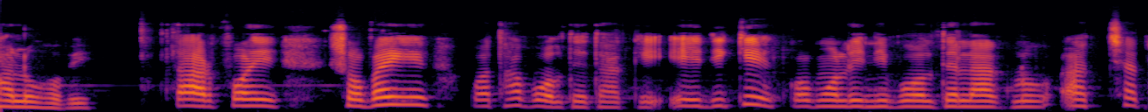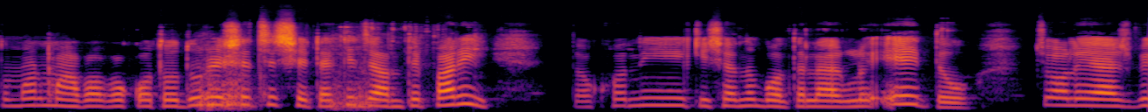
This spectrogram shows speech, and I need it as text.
ভালো হবে। তারপরে সবাই কথা বলতে থাকে। এদিকে কমলিনী বলতে লাগল আচ্ছা তোমার মা বাবা কত দূর এসেছে সেটা কি জানতে পারি? তখনই কিষানু বলতে লাগল, এই তো, চলে আসবে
